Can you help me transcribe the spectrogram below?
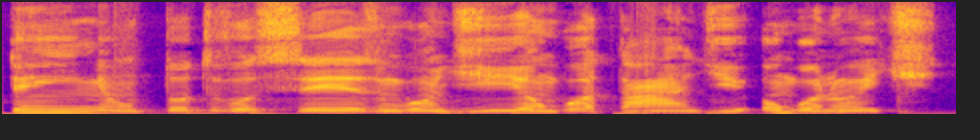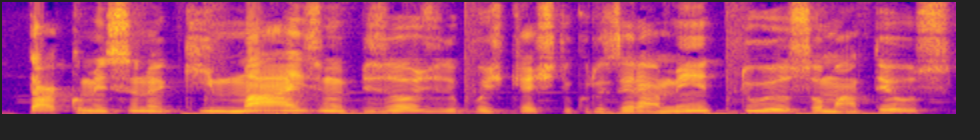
Tenham todos vocês um bom dia, uma boa tarde ou uma boa noite. Tá começando aqui mais um episódio do podcast do Cruzeiramento. Eu sou Matheus.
